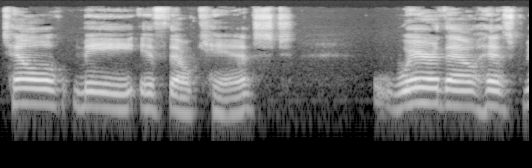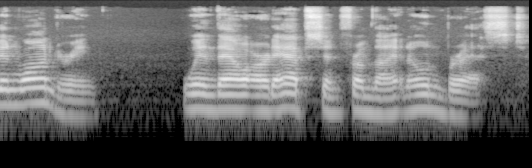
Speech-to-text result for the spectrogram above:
Tell me, if thou canst, where thou hast been wandering, when thou art absent from thine own breast.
